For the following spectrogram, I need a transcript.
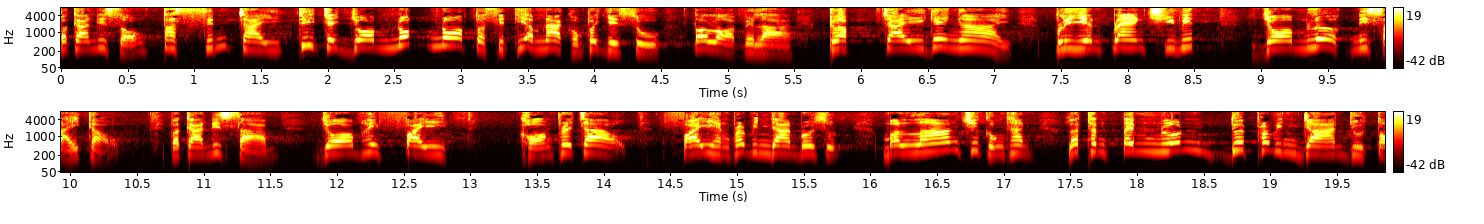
ประการที่สองตัดสินใจที่จะยอมนบนอบต่อสิทธิอำนาจของพระเยซูตลอดเวลากลับใจง่าย ๆ เปลี่ยนแปลงชีวิต ยอมเลิกนิสัยเก่า ประการที่สาม ยอมให้ไฟของพระเจ้า ไฟแห่งพระวิญญาณบริสุทธิ์มาล้างชีวิตของท่าน และท่านเต็มล้นด้วยพระวิญญาณอยู่ต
